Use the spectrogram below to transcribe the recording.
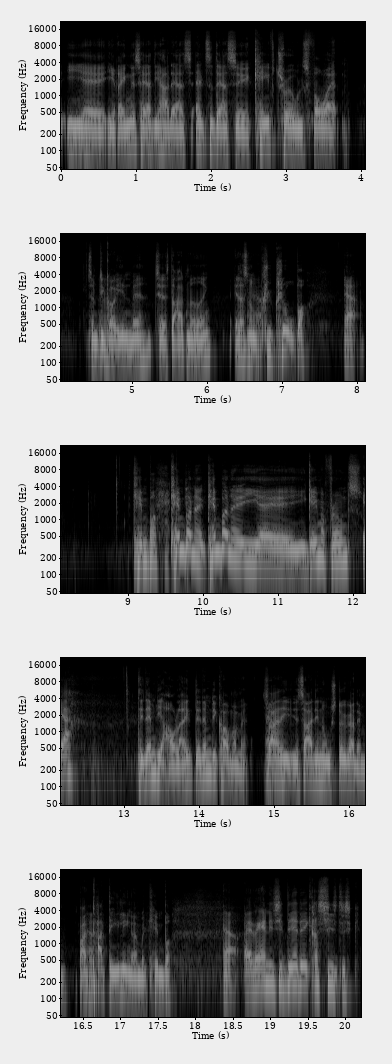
i, øh, i Ringnes her. De har deres, altid deres øh, cave trolls foran, som de går ind med til at starte med. Ikke? Eller sådan nogle Ja. kykloper. Ja. Kæmper. Kæmperne, kæmperne i, øh, i Game of Thrones. Ja. Det er dem, de avler, ikke? Det er dem, de kommer med. Så, Ja. er, de, så er de nogle stykker af dem. Bare et Ja. par delinger med kæmper. Ja, og jeg vil gerne lige sige, at det her det er ikke racistisk.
